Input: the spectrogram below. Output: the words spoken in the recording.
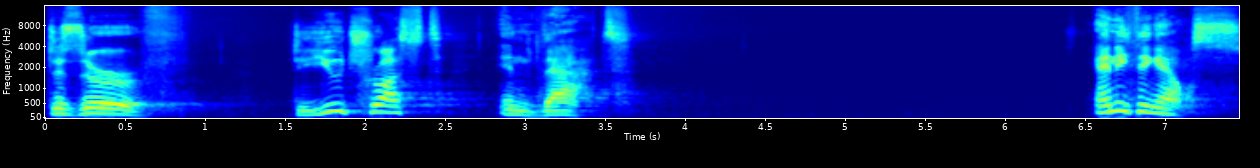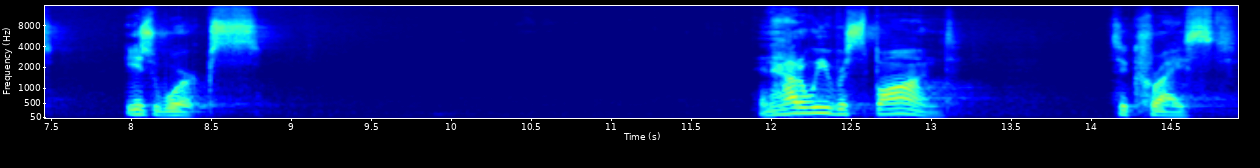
deserve. Do you trust in that? Anything else is works. And how do we respond to Christ?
